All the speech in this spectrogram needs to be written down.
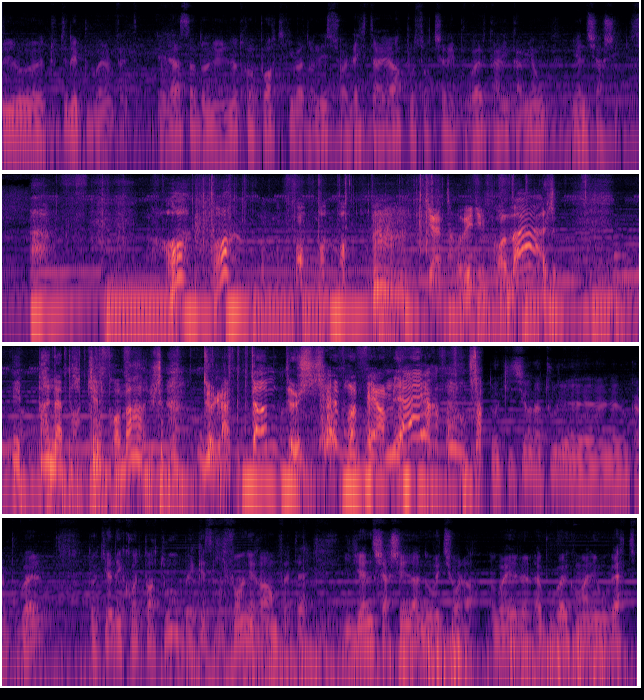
les, lo- toutes les poubelles en fait. Et là ça donne une autre porte qui va donner sur l'extérieur pour sortir les poubelles quand les camions viennent chercher. Oh, oh Tu as trouvé du fromage Et pas n'importe quel fromage De la tome de chèvre fermière Donc ici on a tous les, les locales poubelles. Donc il y a des crottes partout. Qu'est-ce qu'ils font les rats en fait hein? Ils viennent chercher la nourriture là. Vous voyez la poubelle comment elle est ouverte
